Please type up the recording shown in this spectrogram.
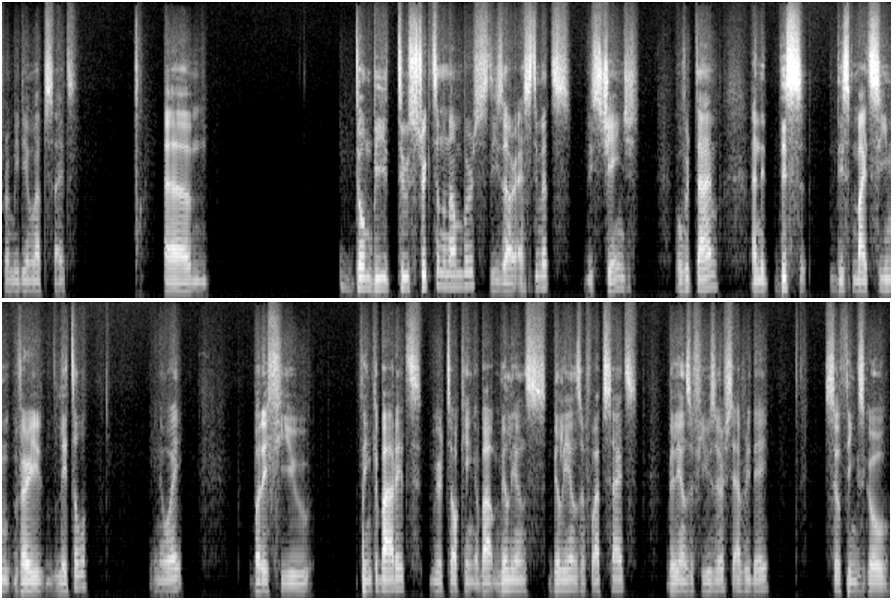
for a median website. Um, don't be too strict on the numbers. These are estimates. These change over time. And it, this, this might seem very little in a way. But if you think about it, we're talking about millions, billions of websites, billions of users every day. So things go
